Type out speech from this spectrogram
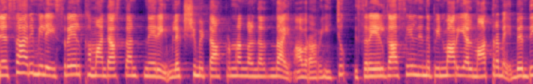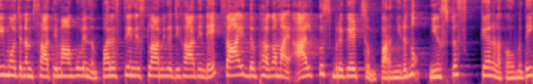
നെസാരിമിലെ ഇസ്രയേൽ കമാൻഡ് ആസ്ഥാനത്തിന് നേരെയും ലക്ഷ്യമിട്ട് ആക്രമണങ്ങൾ നടന്നതായും അവർ അറിയിച്ചു. ഇസ്രയേൽ ഗാസയിൽ നിന്ന് പിന്മാറിയാൽ മാത്രമേ ബന്ദിമോചനം സാധ്യമാകൂവെന്നും പലസ്തീൻ ഇസ്ലാമിക ജിഹാദിന്റെ സായുധ ഭാഗമായ ആൽക്കുസ് ബ്രിഗേഡ്സും പറഞ്ഞിരുന്നു. News desk Kerala Kaumudi.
